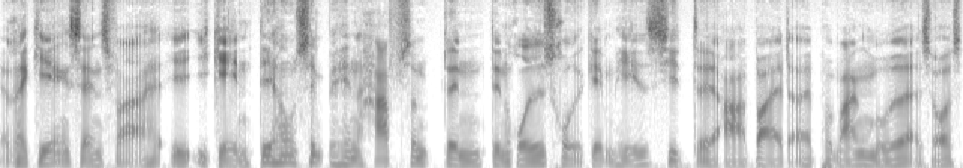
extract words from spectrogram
regeringsansvar øh, igen. Det har hun simpelthen haft som den, den røde tråd gennem hele sit øh, arbejde, og på mange måder altså også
